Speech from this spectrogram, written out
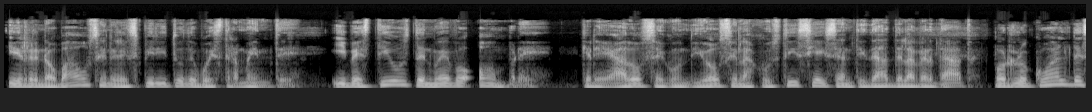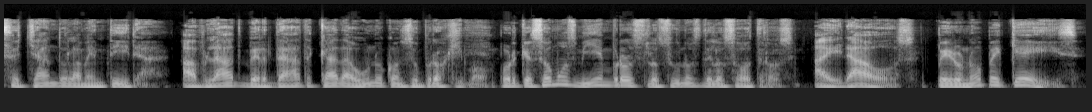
y renovaos en el espíritu de vuestra mente, y vestíos de nuevo hombre, creado según Dios en la justicia y santidad de la verdad, por lo cual desechando la mentira, hablad verdad cada uno con su prójimo, porque somos miembros los unos de los otros. Airaos, pero no pequéis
